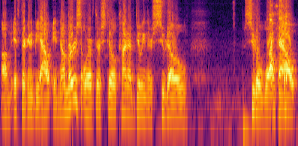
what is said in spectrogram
Um, if they're going to be out in numbers or if they're still kind of doing their pseudo pseudo walkout.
